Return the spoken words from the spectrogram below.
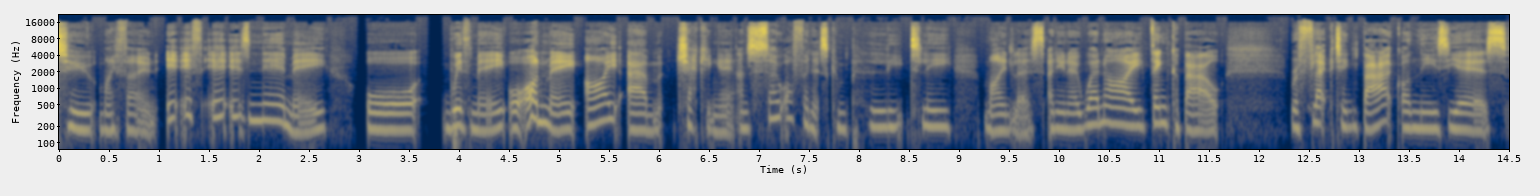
to my phone. If it is near me or with me or on me, I am checking it. And so often it's completely mindless. And, you know, when I think about reflecting back on these years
